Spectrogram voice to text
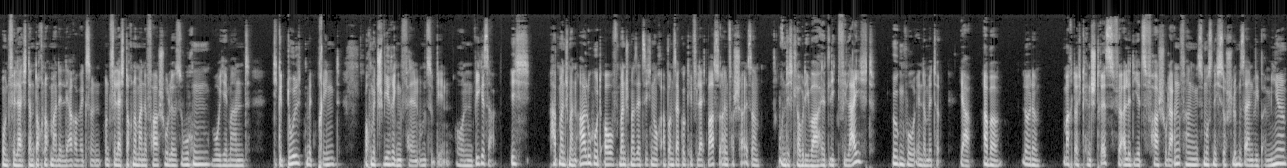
und vielleicht dann doch nochmal den Lehrer wechseln und vielleicht doch nochmal eine Fahrschule suchen, wo jemand die Geduld mitbringt, auch mit schwierigen Fällen umzugehen. Und wie gesagt, ich habe manchmal einen Aluhut auf, manchmal setze ich noch ab und sage, okay, vielleicht warst du einfach scheiße. Und ich glaube, die Wahrheit liegt vielleicht irgendwo in der Mitte. Ja, aber Leute, macht euch keinen Stress für alle, die jetzt Fahrschule anfangen. Es muss nicht so schlimm sein wie bei mir.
